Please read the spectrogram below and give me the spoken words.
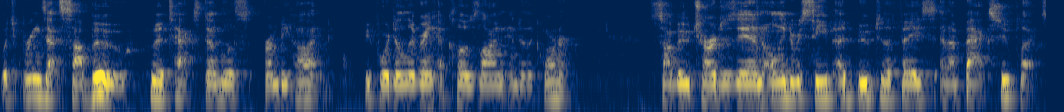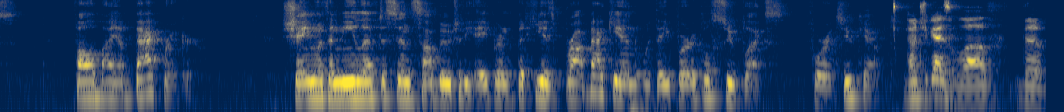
which brings out Sabu, who attacks Douglas from behind before delivering a clothesline into the corner. Sabu charges in only to receive a boot to the face and a back suplex, followed by a backbreaker. Shane with a knee lift to send Sabu to the apron, but he is brought back in with a vertical suplex for a two count. Don't you guys love the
